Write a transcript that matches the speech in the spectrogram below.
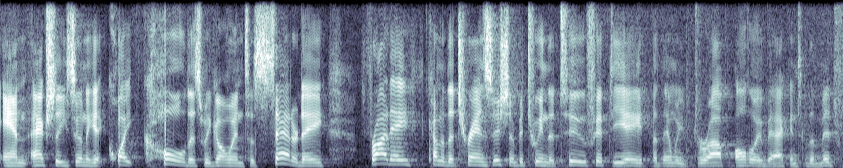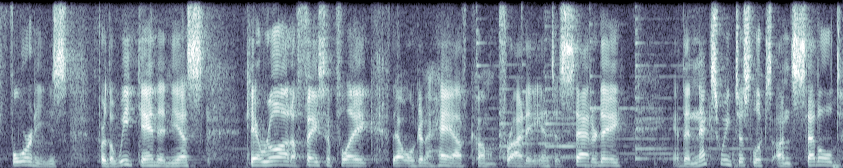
And actually, it's going to get quite cold as we go into Saturday. Friday, kind of the transition between the two, 58, but then we drop all the way back into the mid 40s for the weekend. And yes, can't rule out a face of flake that we're going to have come Friday into Saturday. And then next week just looks unsettled,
